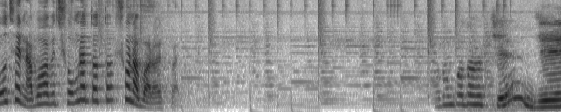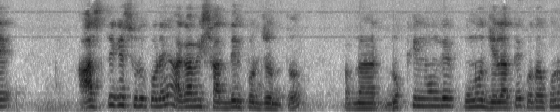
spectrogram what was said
বলছেন আবহাওয়াবিদ সোমনাথ দত্ত, শোনাবো আরও একবার। প্রথম কথা হচ্ছে যে আজ থেকে শুরু করে আগামী সাত দিন পর্যন্ত আপনার দক্ষিণবঙ্গের কোনো জেলাতে কোথাও কোনো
